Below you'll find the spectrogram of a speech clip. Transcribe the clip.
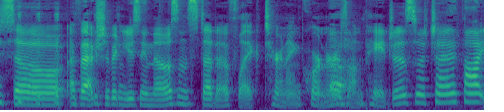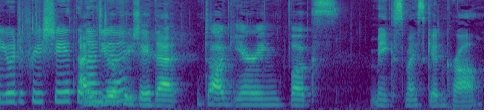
So I've actually been using those instead of like turning corners Ugh. on pages, which I thought you would appreciate that I am do doing. appreciate that. Dog earring books makes my skin crawl.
